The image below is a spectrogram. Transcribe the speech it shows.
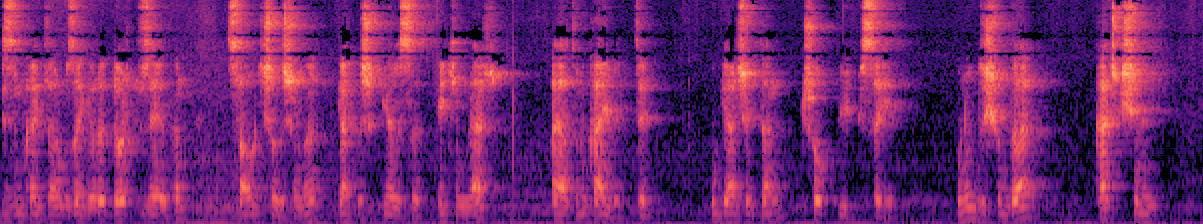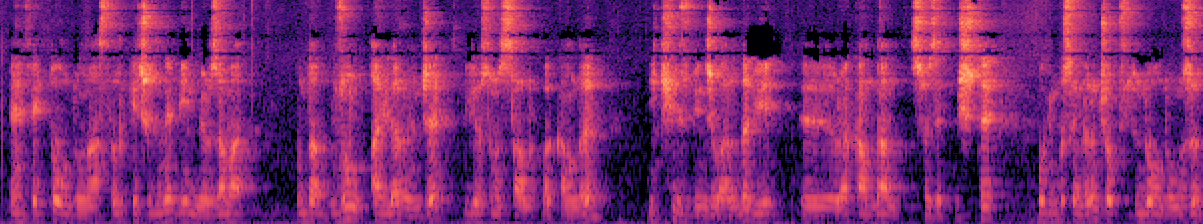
bizim kayıtlarımıza göre 400'e yakın sağlık çalışanı, yaklaşık yarısı hekimler hayatını kaybetti. Bu gerçekten çok büyük bir sayı. Bunun dışında kaç kişinin enfekte olduğunu, hastalık geçirdiğini bilmiyoruz ama bundan uzun aylar önce biliyorsunuz Sağlık Bakanlığı 200 bin civarında bir e, rakamdan söz etmişti. Bugün bu sayıların çok üstünde olduğumuzu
